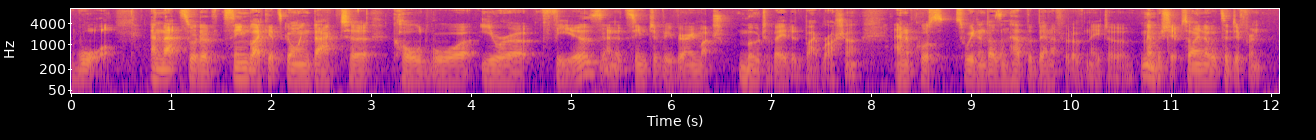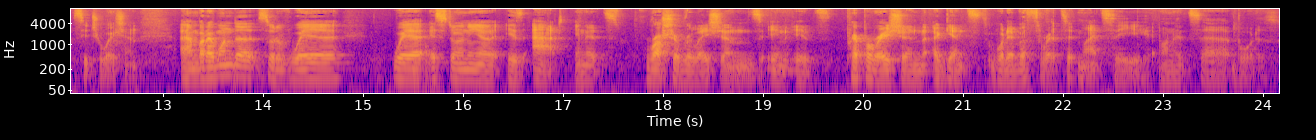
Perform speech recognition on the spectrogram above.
war. And that sort of seemed like it's going back to Cold War era fears, and it seemed to be very much motivated by Russia. And of course, Sweden doesn't have the benefit of NATO membership, so I know it's a different situation. Um, but I wonder sort of where where Estonia is at in its Russia relations, in its preparation against whatever threats it might see on its uh, borders.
